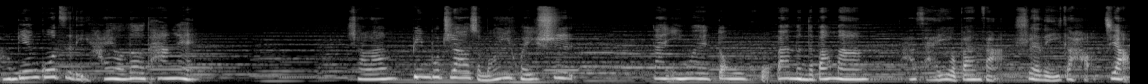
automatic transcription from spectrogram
旁边锅子里还有热汤。哎，小狼并不知道怎么一回事，但因为动物伙伴们的帮忙，他才有办法睡了一个好觉。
